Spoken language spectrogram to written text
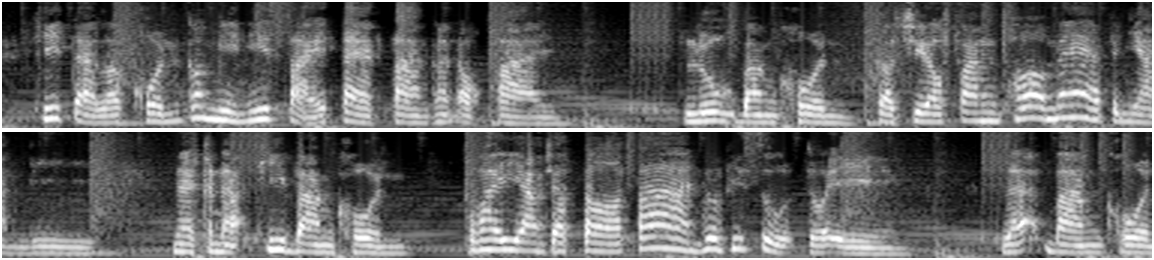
ๆ ที่แต่ละคนก็มีนิสัยแตกต่างกันออกไป ลูกบางคนก็เชื่อฟังพ่อแม่เป็นอย่างดี ในขณะที่บางคน ก็พยายามจะต่อต้านเพื่อพิสูจน์ตัวเอง และบางคน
